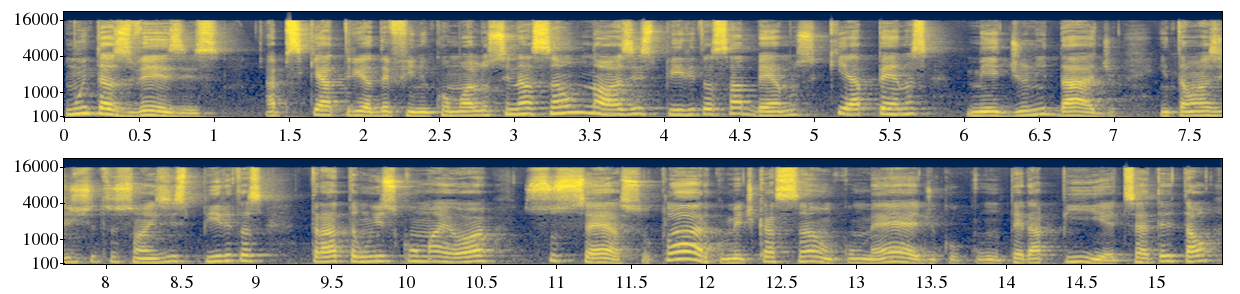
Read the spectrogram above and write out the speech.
muitas vezes a psiquiatria define como alucinação, nós espíritas sabemos que é apenas mediunidade. Então as instituições espíritas tratam isso com maior sucesso. Claro, com medicação, com médico, com terapia, etc e tal,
